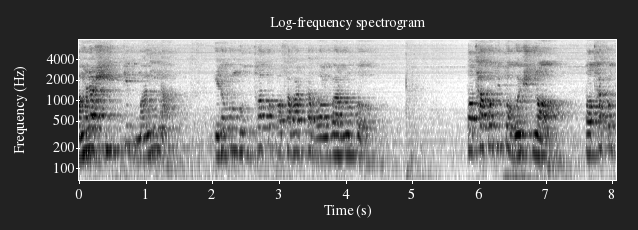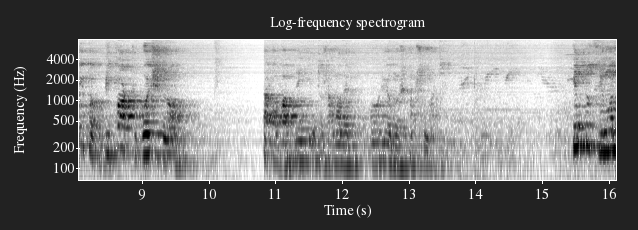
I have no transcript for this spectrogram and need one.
আমরা শিবটিপ মানি না, এরকম কথাবার্তা বলবার মতো তথাকথিত বৈষ্ণব, তথাকথিত বিকট বৈষ্ণব, তার অভাব নেই কিন্তু আমাদের গৌরীয় বৈষ্ণব সমাজে। কিন্তু শ্রীমন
